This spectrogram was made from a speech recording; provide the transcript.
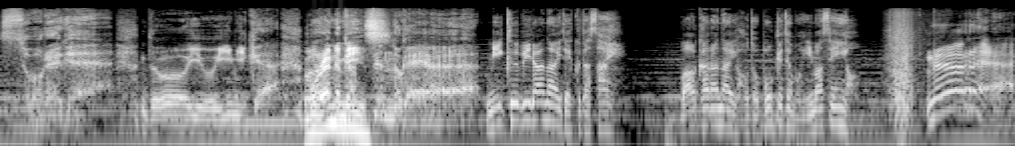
それがどういう意味か We're enemies 分かってんのかよ見くびらないでくださいわからないほどボケてもいませんよ なら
